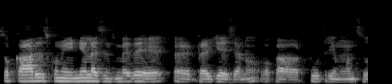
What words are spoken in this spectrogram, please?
సో, కార్ తీసుకుని ఇండియన్ లైసెన్స్ మీదే డ్రైవ్ చేశాను. ఒక 2, 3 మంత్స్.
